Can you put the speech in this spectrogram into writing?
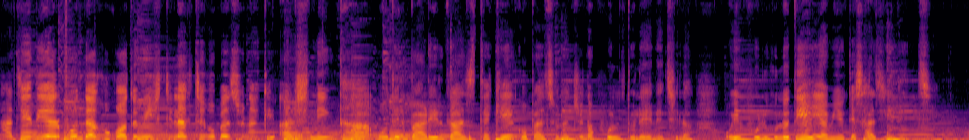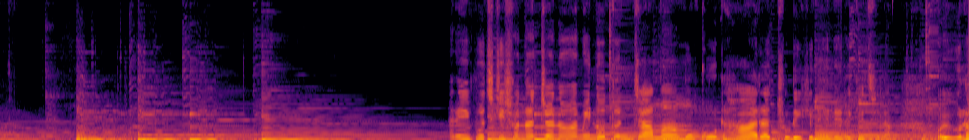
সাজিয়ে দেওয়ার পর দেখো কত মিষ্টি লাগছে গোপাল সোনাকে। আর স্নিগ্ধা ওদের বাড়ির গাছ থেকে গোপাল সোনার জন্য ফুল তুলে এনেছিল। ওই ফুলগুলো দিয়েই আমি ওকে সাজিয়ে দিচ্ছি। আর এই পুচকি শোনার জন্য আমি নতুন জামা, মুকুট, হার আর চুড়ি কিনে এনে রেখেছিলাম। ওইগুলো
